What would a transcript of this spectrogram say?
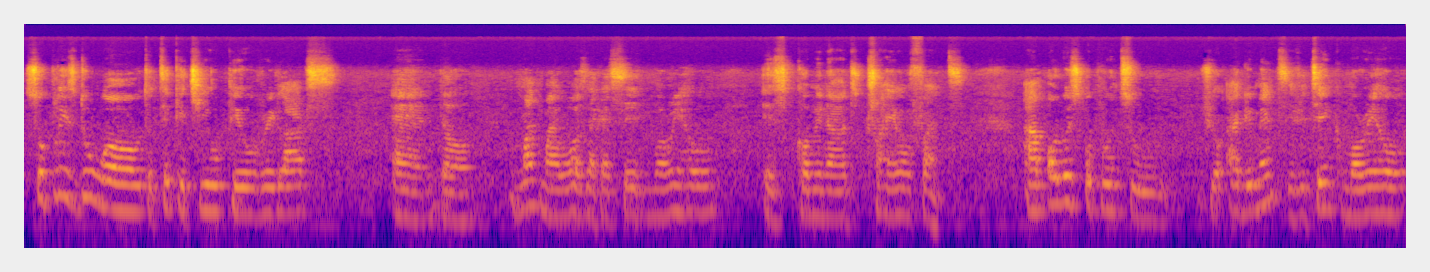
So please do well to take a chill pill, relax, and uh, mark my words. Like I said, Mourinho is coming out triumphant. I'm always open to your arguments. If you think Mourinho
